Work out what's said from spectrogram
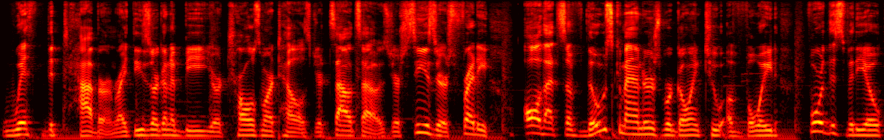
with the tavern right? These are going to be your Charles Martels your Cao Cao's your Caesars Freddy all that stuff. Those commanders we're going to avoid for this video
